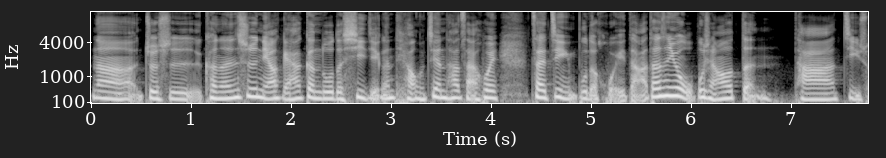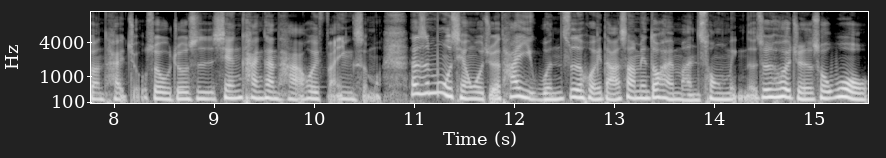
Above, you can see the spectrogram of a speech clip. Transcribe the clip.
那就是可能是你要给他更多的细节跟条件，他才会再进一步的回答。但是因为我不想要等他计算太久，所以我就是先看看他会反应什么。但是目前我觉得他以文字回答上面都还蛮聪明的，就是会觉得说，哇，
